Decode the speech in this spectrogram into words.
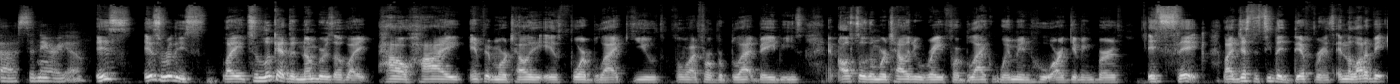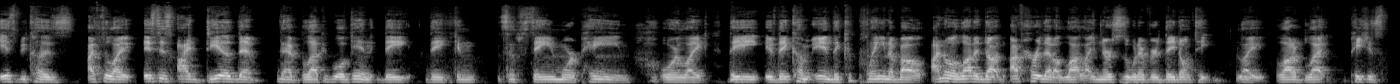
uh, scenario." it's it's really like to look at the numbers of like how high infant mortality is for black youth for for, for black babies and also the mortality rate for black women who are giving birth it's sick like just to see the difference and a lot of it is because i feel like it's this idea that that black people again they they can sustain more pain or like they if they come in they complain about i know a lot of doc i've heard that a lot like nurses or whatever they don't take like a lot of black patients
